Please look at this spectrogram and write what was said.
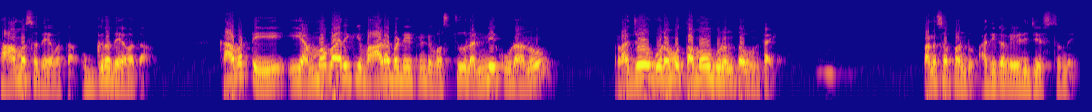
తామస దేవత ఉగ్రదేవత కాబట్టి ఈ అమ్మవారికి వాడబడేటువంటి వస్తువులన్నీ కూడాను రజోగుణము తమో గుణంతో ఉంటాయి. పనసపండు అధిక వేడి చేస్తుంది.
